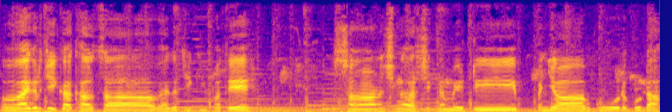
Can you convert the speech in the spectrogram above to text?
ਵਾਹਿਗੁਰੂ ਜੀ ਕਾ ਖਾਲਸਾ, ਵਾਹਿਗੁਰੂ ਜੀ ਕੀ ਫਤਿਹ। ਕਿਸਾਨ ਸੰਘਰਸ਼ ਕਮੇਟੀ, ਪੰਜਾਬ ਕੋਟ ਬੁੱਢਾ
